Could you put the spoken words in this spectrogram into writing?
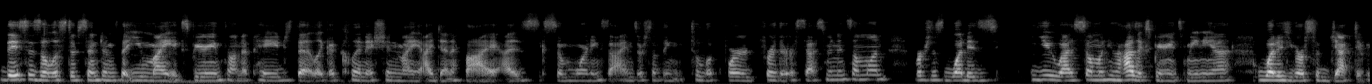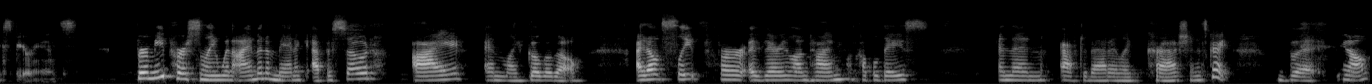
this is a list of symptoms that you might experience on a page that like a clinician might identify as some warning signs or something to look for further assessment in someone versus what is you as someone who has experienced mania, what is your subjective experience? For me personally, when I'm in a manic episode, I am like go go go. I don't sleep for a very long time, a couple days, and then after that I like crash and it's great. But, you know,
